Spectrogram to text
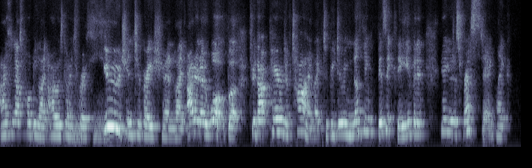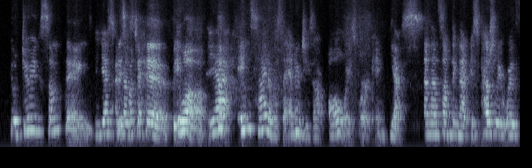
And i think that's probably like i was going through a huge integration like i don't know what but through that period of time like to be doing nothing physically even if you know you're just resting like you're doing something yes, and it's hard to hear, but in- you are. yeah, inside of us, the energies are always working. Yes. And that's something that, especially with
